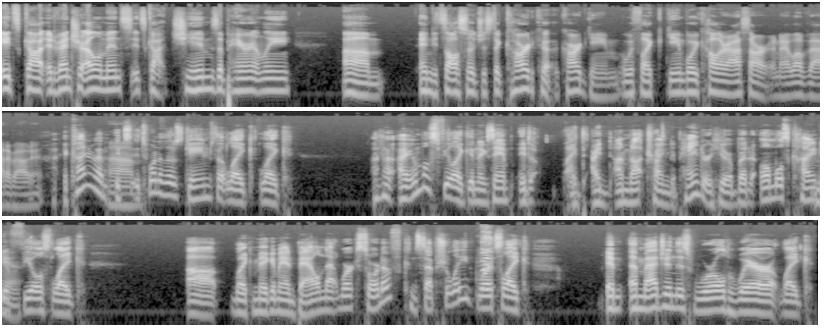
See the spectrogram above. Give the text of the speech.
it's got adventure elements. It's got gyms apparently, um, and it's also just a card ca- card game with like Game Boy Color ass art, and I love that about it. I kind of it's Um, it's one of those games that like like I, know, I almost feel like an example. It I, I I'm not trying to pander here, but it almost kind Yeah. of feels like uh like Mega Man Battle Network sort of conceptually, where it's like Im- imagine this world where like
